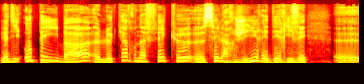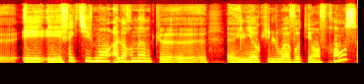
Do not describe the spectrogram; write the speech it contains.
il a dit aux Pays-Bas, le cadre n'a fait que s'élargir et dériver. Et, effectivement, alors même qu'il n'y a aucune loi votée en France,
